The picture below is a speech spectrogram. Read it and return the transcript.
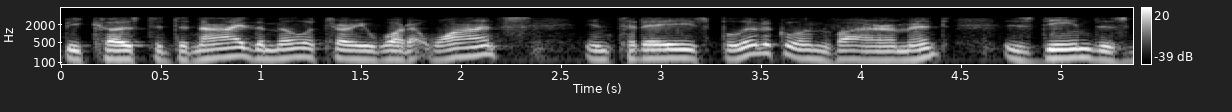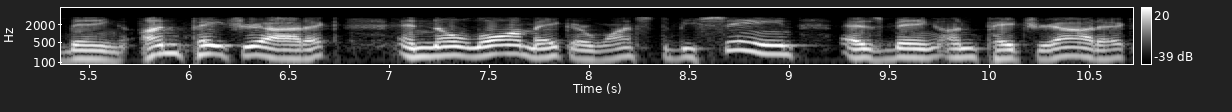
because to deny the military what it wants in today's political environment is deemed as being unpatriotic, and no lawmaker wants to be seen as being unpatriotic.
